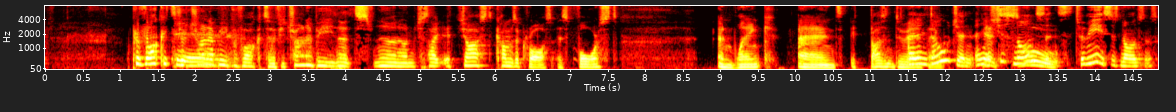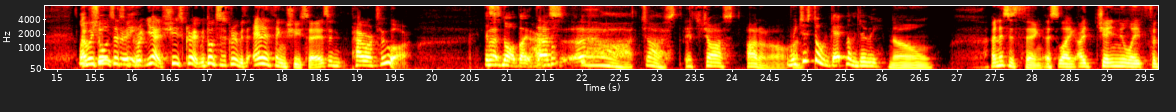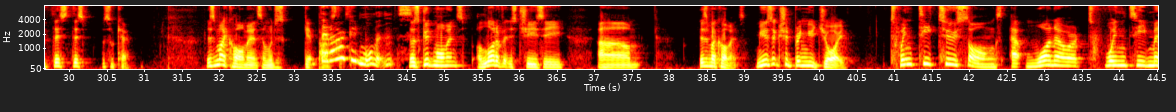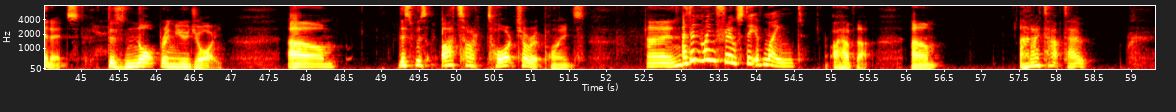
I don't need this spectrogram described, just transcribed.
Provocative. You're trying to be provocative. You're trying to be that's no, no. I'm just like it just comes across as forced and wank, and it doesn't do anything. and indulgent, and it's, It's just so- nonsense. To me, it's just nonsense. Like, and we don't disagree. great. Yeah, she's great. We don't disagree with anything she says, and power to her. This is not about her. That's uh, just. It's just. I don't know. we I- just don't get them, do we? No. And this is the thing. It's like I genuinely for this. This it's okay. This is my comments, and we'll just get past. There are it. good moments. There's good moments. A lot of it is cheesy. Um, this is my comments. Music should bring you joy. 22 songs at 1 hour 20 minutes does not bring you joy. Um, this was utter torture at points. And I didn't mind Frail State of Mind. I have that. Um, and I tapped out,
